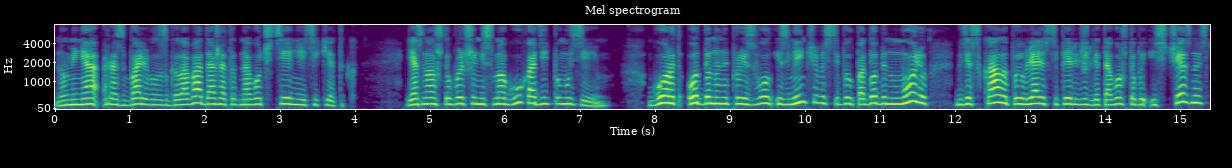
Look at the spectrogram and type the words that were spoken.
Но у меня разбаливалась голова даже от одного чтения этикеток. Я знал, что больше не смогу ходить по музеям. Город, отданный на произвол изменчивости, был подобен морю, где скалы появлялись теперь лишь для того, чтобы исчезнуть,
